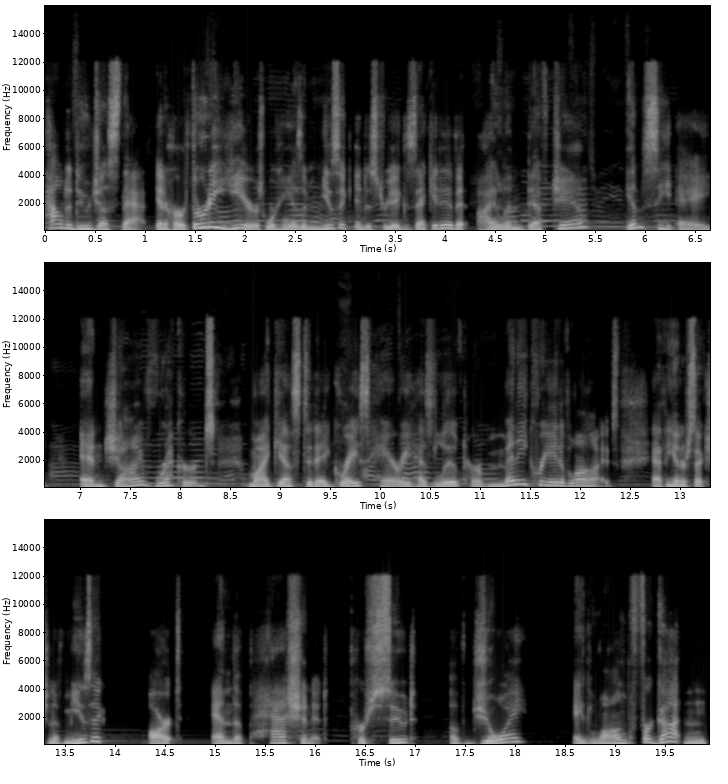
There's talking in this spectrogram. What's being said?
how to do just that. In her 30 years working as a music industry executive at Island Def Jam, MCA, and Jive Records, my guest today, Grace Harry, has lived her many creative lives at the intersection of music, art, and the passionate pursuit of joy, a long forgotten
